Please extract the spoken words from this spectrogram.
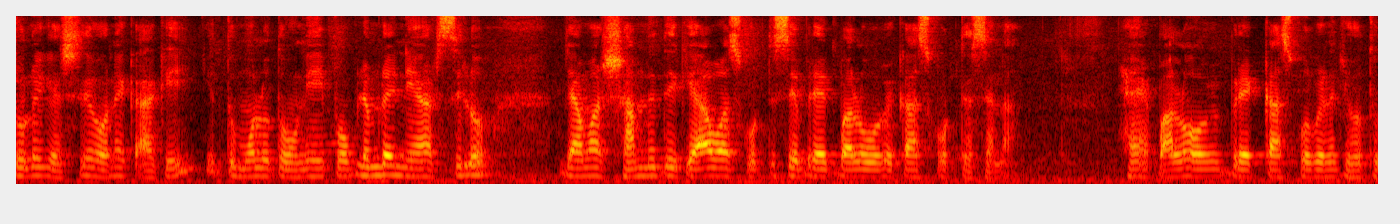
চলে গেছে অনেক আগেই, কিন্তু মূলত উনি এই প্রবলেমটাই নিয়ে আসছিল যে আমার সামনে থেকে আওয়াজ করতেছে ব্রেক ভালোভাবে কাজ করতেছে না। হ্যাঁ ভালোভাবে ব্রেক কাজ করবে না, যেহেতু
